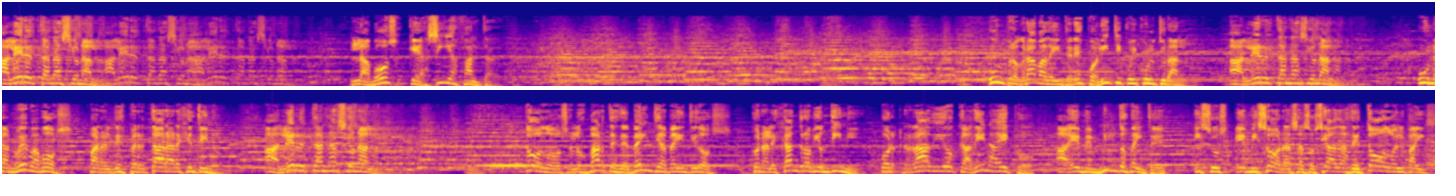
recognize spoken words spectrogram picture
Alerta Nacional. Alerta Nacional. Alerta Nacional. La voz que hacía falta. Un programa de interés político y cultural. Alerta Nacional. Una nueva voz para el despertar argentino. Alerta Nacional. Todos los martes de 20 a 22 con Alejandro Biondini por Radio Cadena Eco AM 1220 y sus emisoras asociadas de todo el país.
